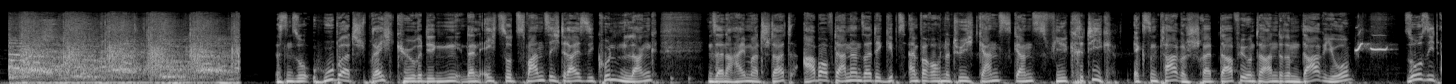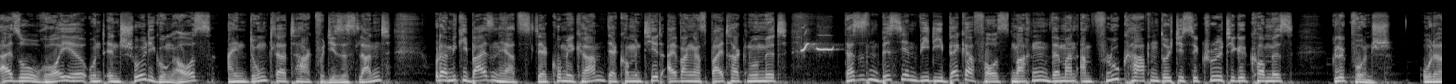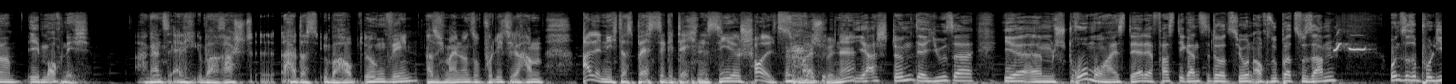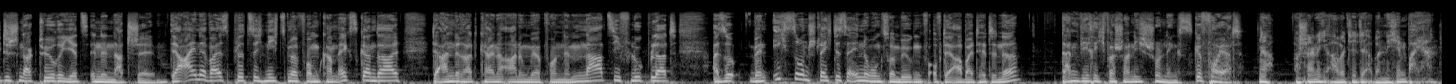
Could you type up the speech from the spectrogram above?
Das sind so Hubert-Sprechchöre, die gingen dann echt so 20, 30 Sekunden lang in seiner Heimatstadt. Aber auf der anderen Seite gibt's einfach auch natürlich ganz, ganz viel Kritik. Exemplarisch schreibt dafür unter anderem Dario. So sieht also Reue und Entschuldigung aus. Ein dunkler Tag für dieses Land. Oder Mickey Beisenherz, der Komiker, der kommentiert Aiwangers Beitrag nur mit Das ist ein bisschen wie die Bäckerfaust machen, wenn man am Flughafen durch die Security gekommen ist. Glückwunsch. Oder eben auch nicht. Ah, ganz ehrlich, überrascht äh, hat das überhaupt irgendwen? Also ich meine, unsere Politiker haben alle nicht das beste Gedächtnis. Siehe Scholz zum Beispiel, ne? Ja, stimmt. Der User hier, ähm, Stromo heißt der, der fasst die ganze Situation auch super zusammen. Unsere politischen Akteure jetzt in a nutshell. Der eine weiß plötzlich nichts mehr vom Cum-Ex-Skandal, der andere hat keine Ahnung mehr von einem Nazi-Flugblatt. Also, wenn ich so ein schlechtes Erinnerungsvermögen auf der Arbeit hätte, ne, dann wäre ich wahrscheinlich schon längst gefeuert. Ja, wahrscheinlich arbeitet er aber nicht in Bayern.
